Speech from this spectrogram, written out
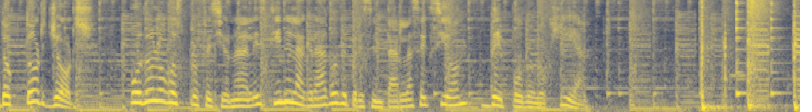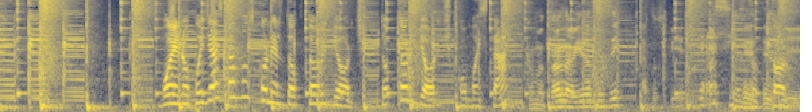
Doctor George, Podólogos Profesionales, tiene el agrado de presentar la sección de Podología. Bueno, pues ya estamos con el doctor George. Doctor George, ¿cómo está? Como toda la vida, Ceci, Gracias, doctor. Sí.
